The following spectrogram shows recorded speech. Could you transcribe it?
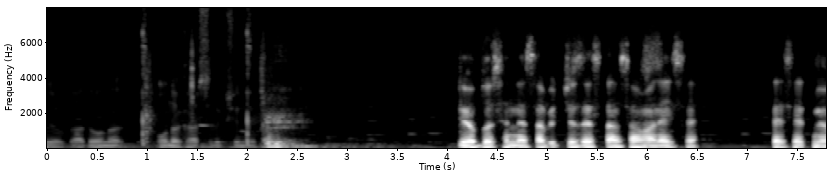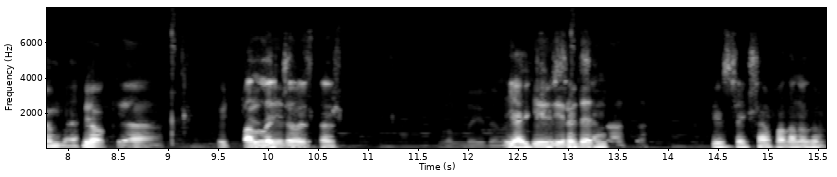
yok. Hadi ona ona karşılık şunu yapayım. Diablo senin hesap 300 estans ama neyse. Ses etmiyorum da. Yok ya. 300 Vallahi değil 300 o. estans. Vallahi demem. Ya 220 280 destansı. 180 falan oğlum.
